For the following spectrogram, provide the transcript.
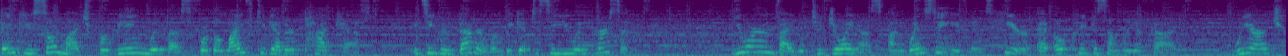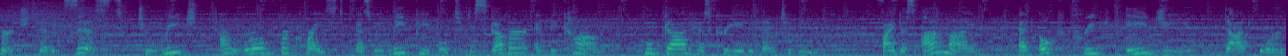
Thank you so much for being with us for the Life Together podcast. It's even better when we get to see you in person. You are invited to join us on Wednesday evenings here at Oak Creek Assembly of God. We are a church that exists to reach our world for Christ as we lead people to discover and become who God has created them to be. Find us online at oakcreekag.org.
